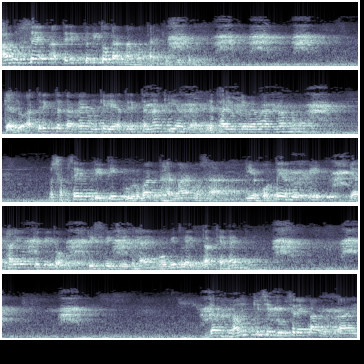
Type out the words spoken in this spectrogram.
अब उससे अतिरिक्त भी तो करना होता है किसी के लिए। क्या जो अतिरिक्त कर रहे हैं, उनके लिए अतिरिक्त ना किया जाए यथा योग्य व्यवहार ना हो? तो सबसे प्रीतिपूर्वक धर्मानुसार ये होते हुए भी यथा योग्य भी तो तीसरी चीज़ है, वो भी तो एक तथ्य है। जब हम किसी दूसरे का उपकारी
